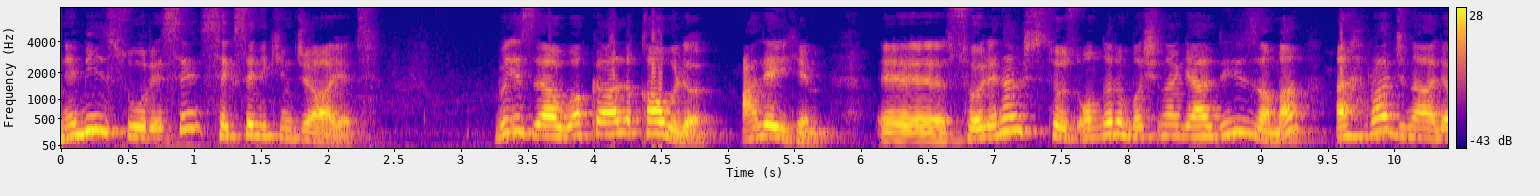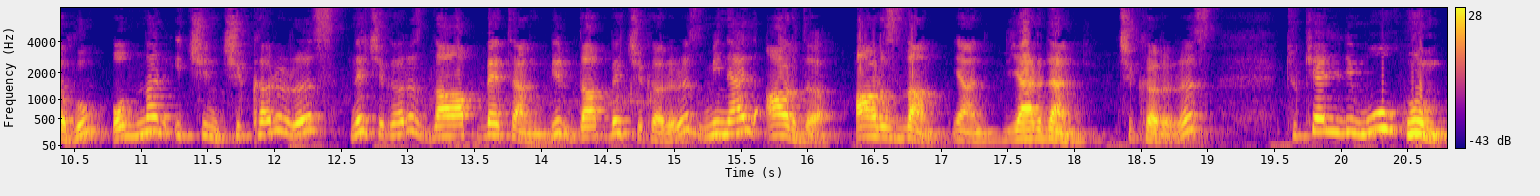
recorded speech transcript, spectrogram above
Nemil suresi 82. ayet. Ve izâ vakâl kavlu aleyhim e, söylenen söz onların başına geldiği zaman ehracna lehum onlar için çıkarırız. Ne çıkarırız? Dabbeten. Bir dabbe çıkarırız. Minel ardı. Arzdan. Yani yerden çıkarırız. Tükellimuhum.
